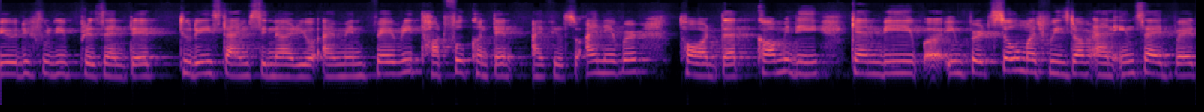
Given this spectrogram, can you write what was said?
beautifully presented today's time scenario. I mean, very thoughtful content. I feel so. I never thought that comedy can be uh, impart so much wisdom and insight, but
